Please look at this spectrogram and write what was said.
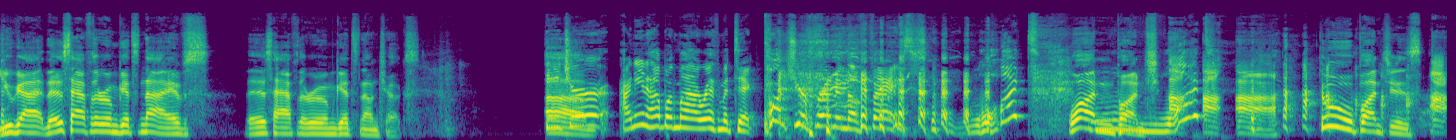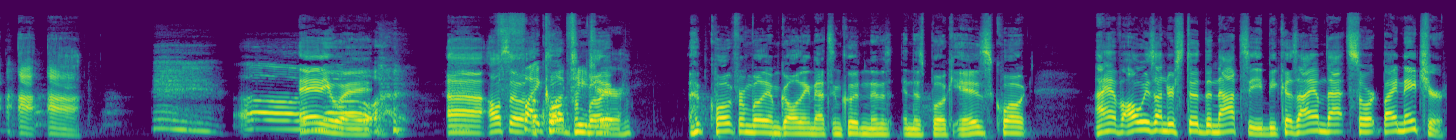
you got this half of the room gets knives. This half of the room gets nunchucks. Teacher, I need help with my arithmetic. Punch your friend in the face. what? One punch. What? Ah, ah, ah. Two punches. Ah, ah, ah. Oh, Anyway, uh, also a quote Club from William, a quote from William Golding that's included in this, in this book is quote I have always understood the Nazi because I am that sort by nature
